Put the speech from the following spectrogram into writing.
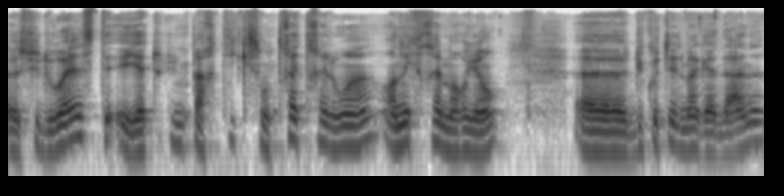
euh, sud-ouest, et il y a toute une partie qui sont très très loin, en Extrême-Orient, du côté de Magadan.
